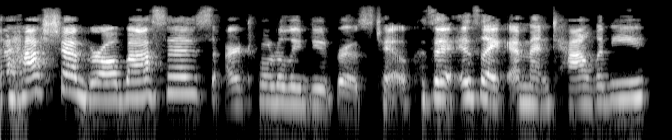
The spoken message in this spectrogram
hashtag girl bosses are totally dude bros too, because it is like a mentality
